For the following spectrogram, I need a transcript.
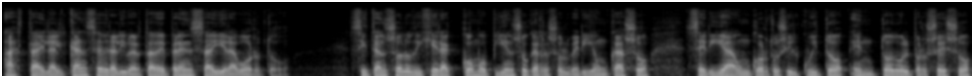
hasta el alcance de la libertad de prensa y el aborto. Si tan solo dijera cómo pienso que resolvería un caso, sería un cortocircuito en todo el proceso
